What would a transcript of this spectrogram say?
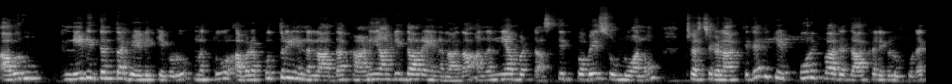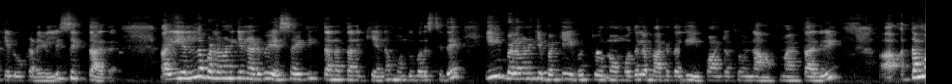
ಅವರು ನೀಡಿದ್ದಂತ ಹೇಳಿಕೆಗಳು ಮತ್ತು ಅವರ ಪುತ್ರಿ ಎನ್ನಲಾದ, ಕಾಣಿಯಾಗಿದ್ದಾರೆ ಎನ್ನಲಾದ ಅನನ್ಯ ಭಟ್ ಅಸ್ತಿತ್ವವೇ ಸುಳ್ಳು ಅನ್ನೋ ಚರ್ಚೆಗಳಾಗ್ತಿದೆ. ಅದಕ್ಕೆ ಪೂರಕವಾದ ದಾಖಲೆಗಳು ಕೂಡ ಕೆಲವು ಕಡೆಯಲ್ಲಿ ಸಿಗ್ತಾ ಇದೆ. ಈ ಎಲ್ಲ ಬೆಳವಣಿಗೆ ನಡುವೆ ಎಸ್ಐಟಿ ತನ್ನ ತನಿಖೆಯನ್ನ ಮುಂದುವರಿಸಿದೆ. ಈ ಬೆಳವಣಿಗೆ ಬಗ್ಗೆ ಇವತ್ತು ನಾವು ಮೊದಲ ಭಾಗದಲ್ಲಿ ಪಾಯಿಂಟ್ ಆಫ್ ವ್ಯೂನ ಮಾಡ್ತಾ ಇದೀವಿ ತಮ್ಮ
